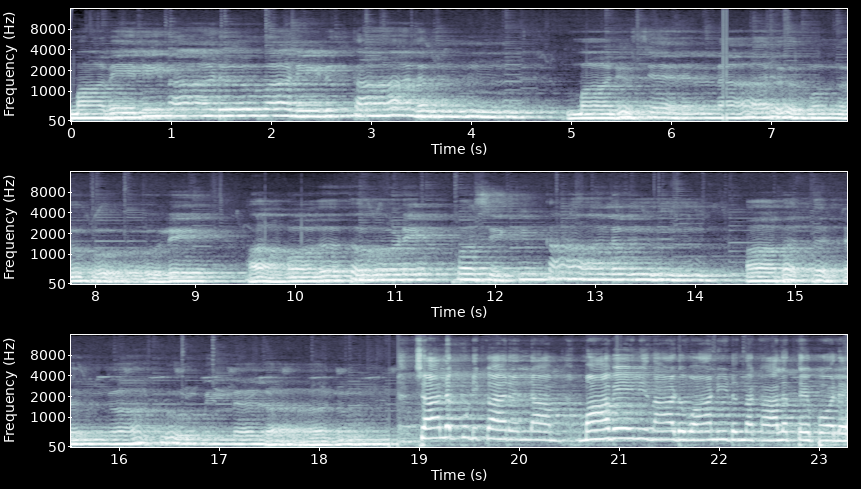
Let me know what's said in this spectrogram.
മാവേലി നാടുവാണിടും കാലം. മനുഷ്യരെല്ലാരും ഒന്നുപോലെ ആമോദത്തോടെ വസിക്കും കാലം. ആപത്തെങ്ങാക്കുമില്ലതാനും ചാലക്കുടിക്കാരെല്ലാം മാവേലി നാട് വാണിടുന്ന കാലത്തെ പോലെ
